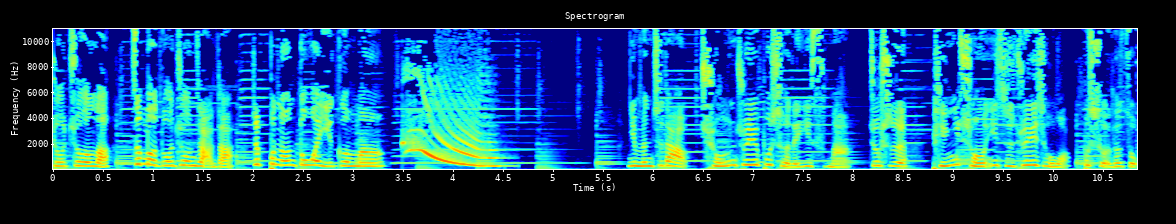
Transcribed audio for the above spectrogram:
求求了！这么多中奖的，这不能多一个吗？你们知道“穷追不舍”的意思吗？就是贫穷一直追着我，不舍得走。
